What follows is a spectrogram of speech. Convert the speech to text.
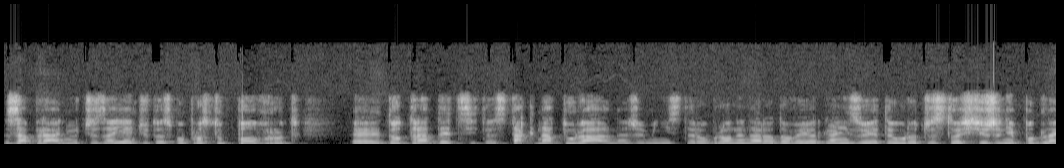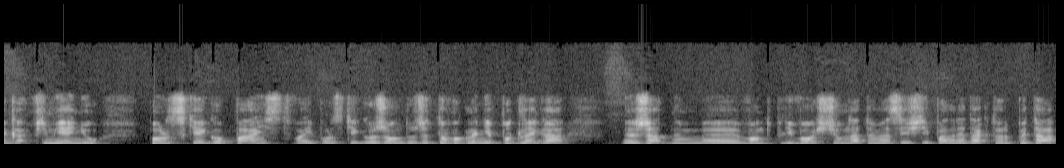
zabraniu czy zajęciu. To jest po prostu powrót e, do tradycji. To jest tak naturalne, że minister obrony narodowej organizuje te uroczystości, że nie podlega w imieniu polskiego państwa i polskiego rządu, że to w ogóle nie podlega żadnym wątpliwościom. Natomiast jeśli pan redaktor pyta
